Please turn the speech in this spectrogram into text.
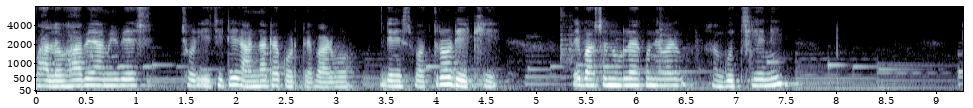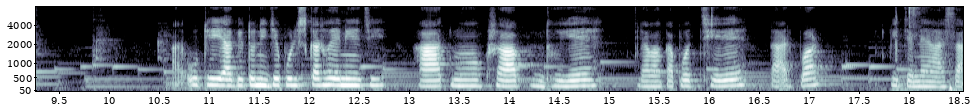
ভালোভাবে আমি বেশ ছড়িয়ে ছিটিয়ে রান্নাটা করতে পারব। জিনিসপত্র রেখে। এই বাসনগুলো এখন এবার গুছিয়ে নিই। আর উঠেই আগে তো নিজে পরিষ্কার হয়ে নিয়েছি। হাত মুখ সব ধুয়ে জামা কাপড় ছেড়ে তারপর কিচেনে আসা।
